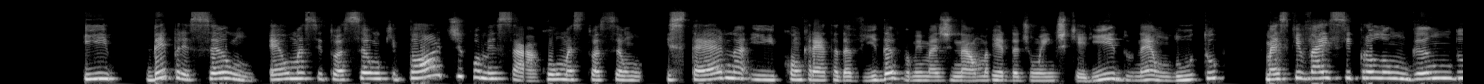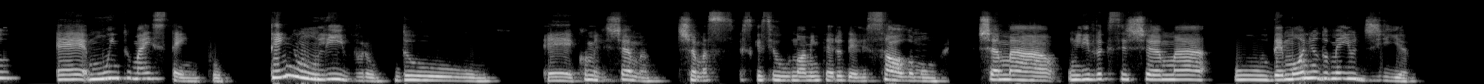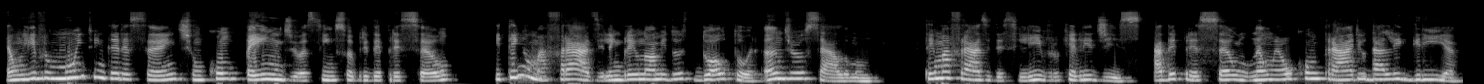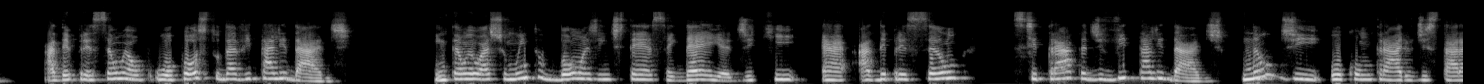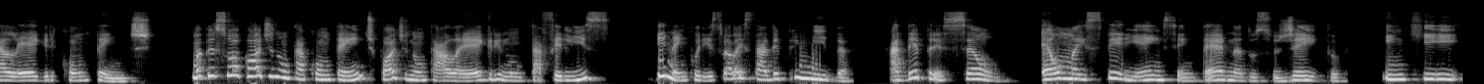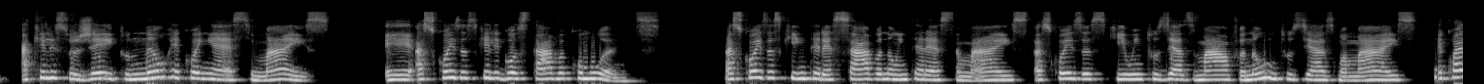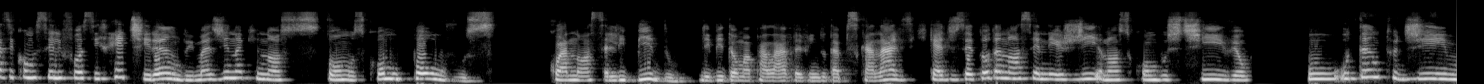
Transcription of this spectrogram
E depressão é uma situação que pode começar com uma situação externa e concreta da vida, vamos imaginar uma perda de um ente querido, né, um luto, mas que vai se prolongando é, muito mais tempo. Tem um livro do, é, como ele chama? Chama, esqueci o nome inteiro dele, Solomon. Chama um livro que se chama O Demônio do Meio-Dia. É um livro muito interessante, um compêndio assim sobre depressão e tem uma frase, lembrei o nome do, do autor, Andrew Salomon. Tem uma frase desse livro que ele diz: a depressão não é o contrário da alegria. A depressão é o, o oposto da vitalidade. Então, eu acho muito bom a gente ter essa ideia de que é, a depressão se trata de vitalidade, não de o contrário de estar alegre, contente. Uma pessoa pode não estar tá contente, pode não estar tá alegre, não estar tá feliz, e nem por isso ela está deprimida. A depressão é uma experiência interna do sujeito em que aquele sujeito não reconhece mais é, as coisas que ele gostava como antes. As coisas que interessava não interessa mais, as coisas que o entusiasmava não entusiasma mais, é quase como se ele fosse retirando. Imagina que nós somos como polvos com a nossa libido. Libido é uma palavra vindo da psicanálise que quer dizer toda a nossa energia, nosso combustível, o, o tanto de.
